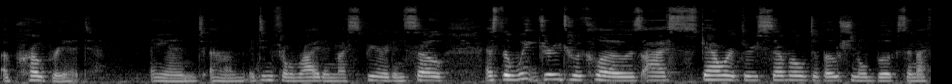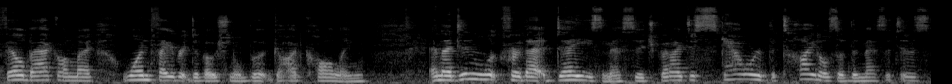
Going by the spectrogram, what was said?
appropriate and um, it didn't feel right in my spirit. And so as the week drew to a close, I scoured through several devotional books and I fell back on my one favorite devotional book, God Calling. And I didn't look for that day's message, but I just scoured the titles of the messages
